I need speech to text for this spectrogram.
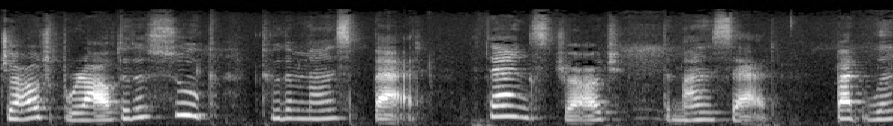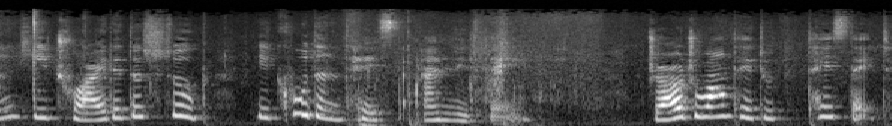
George brought the soup to the man's bed. Thanks, George, the man said. But when he tried the soup, he couldn't taste anything. George wanted to taste it,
